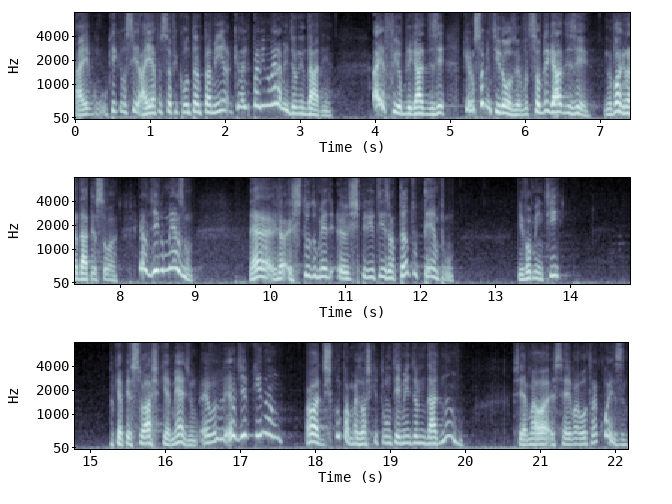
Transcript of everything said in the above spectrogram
Aí o que, que você. Aí a pessoa ficou contando para mim, aquilo para mim não era mediunidade. Aí eu fui obrigado a dizer, porque eu não sou mentiroso, eu sou obrigado a dizer, não vou agradar a pessoa. Eu digo mesmo. Né, eu estudo espiritismo há tanto tempo e vou mentir? Porque a pessoa acha que é médium? Eu, eu digo que não. Ó, oh, desculpa, mas acho que tu não tem mediunidade, não. Isso é, uma, isso é uma outra coisa.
